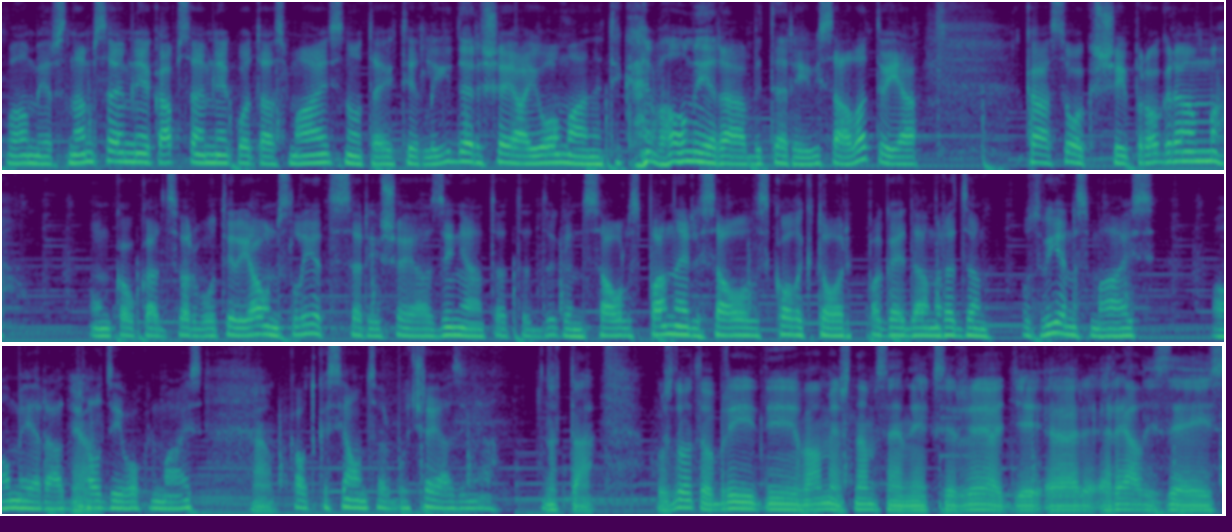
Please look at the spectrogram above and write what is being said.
Valmieras namsaimnieka apsaimniekotās mājas noteikti ir līderi šajā jomā, ne tikai Valmierā, bet arī visā Latvijā. Kā sokas šī programma un kaut kādas varbūt ir jaunas lietas arī šajā ziņā. Tad gan saules paneļi, saules kolektori pagaidām redzam uz vienas mājas, Valmierā, daudz dzīvokļu mājas. Jā. Kaut kas jauns varbūt šajā ziņā. Nu tā, uz doto brīdi Valmīras namsaimnieks ir reaģi, realizējis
